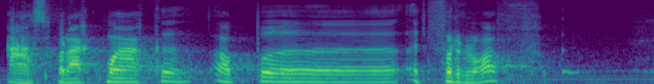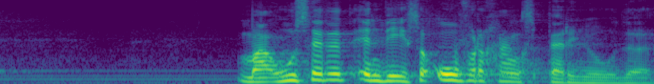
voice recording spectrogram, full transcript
aanspraak maken op eh, het verlof. Maar hoe zit het in deze overgangsperiode?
